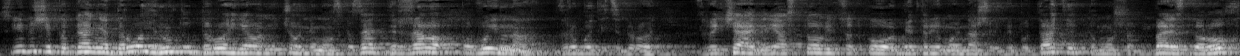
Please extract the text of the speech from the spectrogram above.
Слідуюче питання дороги. Ну тут дороги я вам нічого не можу сказати. Держава повинна зробити ці дороги. Звичайно, я 100% підтримую наших депутатів, тому що без дорог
